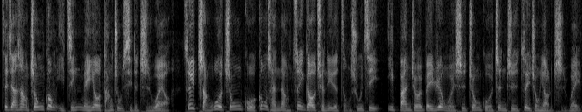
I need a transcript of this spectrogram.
再加上中共已经没有党主席的职位哦，所以掌握中国共产党最高权力的总书记，一般就会被认为是中国政治最重要的职位。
